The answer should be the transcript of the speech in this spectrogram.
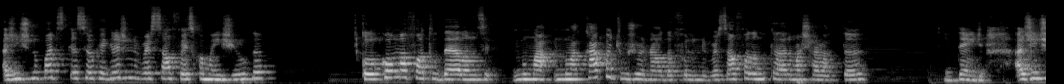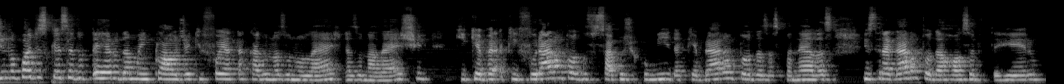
A gente não pode esquecer o que a Igreja Universal fez com a mãe Gilda, colocou uma foto dela numa, numa capa de um jornal da Folha Universal falando que ela era uma charlatã, entende? A gente não pode esquecer do terreiro da mãe Cláudia, que foi atacado na Zona Leste, na zona leste que, quebra, que furaram todos os sacos de comida, quebraram todas as panelas, estragaram toda a roça do terreiro.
